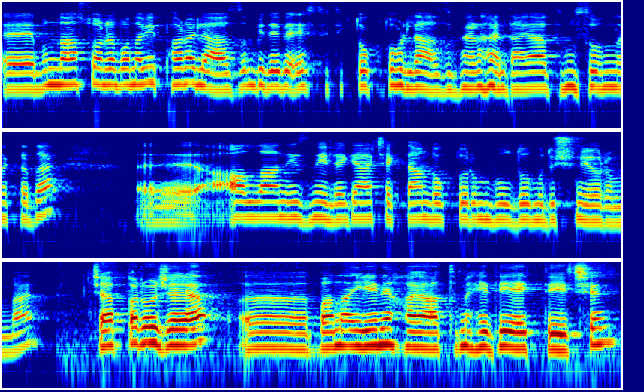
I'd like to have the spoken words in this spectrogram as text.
Ee, Bundan sonra bana bir para lazım, bir de bir estetik doktor lazım herhalde hayatımın sonuna kadar. Ee, Allah'ın izniyle gerçekten doktorum bulduğumu düşünüyorum ben. Cabbar Hoca'ya e, bana yeni hayatımı hediye ettiği için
